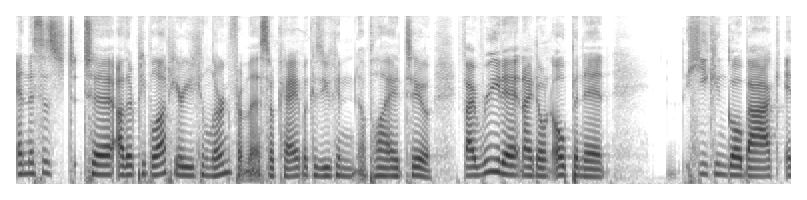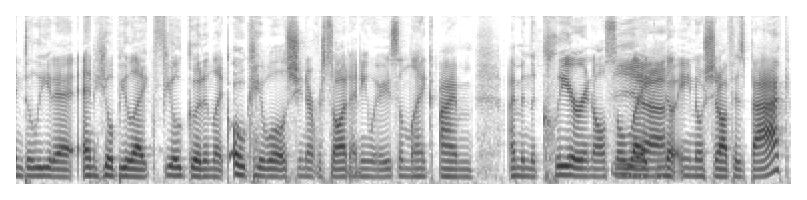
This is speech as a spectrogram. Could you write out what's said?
and this is t- to other people out here, you can learn from this, okay? Because you can apply it too. If I read it and I don't open it, he can go back and delete it and he'll be like feel good and like okay well she never saw it anyways and like i'm i'm in the clear and also Yeah. like no ain't no shit off his back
